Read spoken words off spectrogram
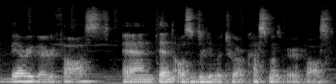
very, very fast and then also deliver to our customers very fast.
